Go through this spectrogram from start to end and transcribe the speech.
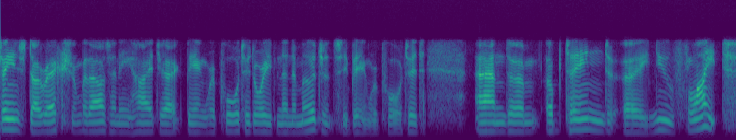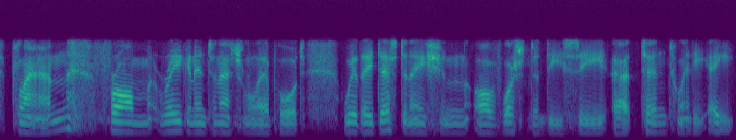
changed direction without any hijack being reported or even an emergency being reported and um, obtained a new flight plan from Reagan International Airport with a destination of Washington D.C. at 1028.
